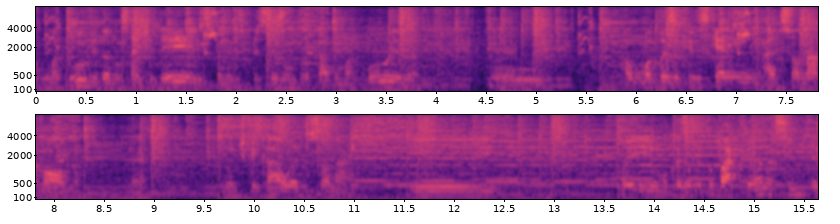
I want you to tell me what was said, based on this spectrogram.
alguma dúvida no site deles, quando eles precisam trocar alguma coisa, ou alguma coisa que eles querem adicionar nova, né? Modificar ou adicionar. E foi uma coisa muito bacana, assim, ter,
